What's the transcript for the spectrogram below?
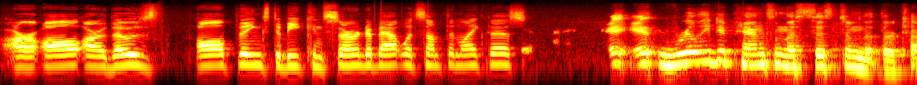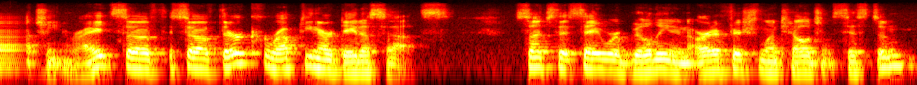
Are all are those all things to be concerned about with something like this? It, it really depends on the system that they're touching, right? So if so if they're corrupting our data sets such that say we're building an artificial intelligence system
